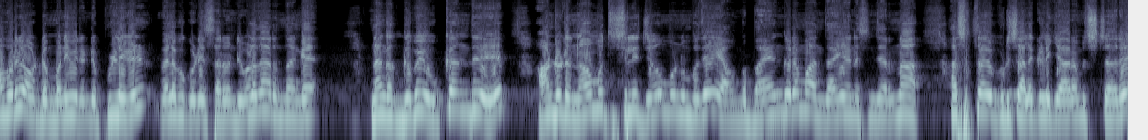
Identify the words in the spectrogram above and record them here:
அவர் அவரோட மனைவி ரெண்டு பிள்ளைகள் வேலை பார்க்கக்கூடிய சர்வெண்ட் இவ்வளோ தான் இருந்தாங்க. நாங்கள் அங்கே போய் உட்காந்து ஆண்டோட நாமத்து சொல்லி ஜெபம் பண்ணும்போதே அவங்க பயங்கரமாக அந்த ஐயா என்ன செஞ்சாருன்னா அசுத்தாவை பிடிச்சி அலக்கழிக்க ஆரம்பிச்சிட்டாரு.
